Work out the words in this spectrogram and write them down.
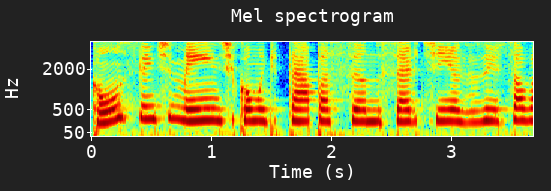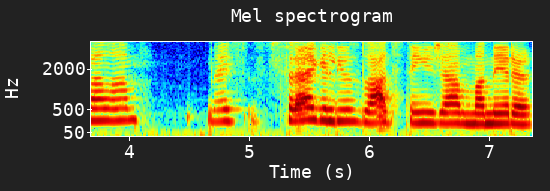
Conscientemente, como que tá passando certinho. Às vezes a gente só vai lá, né? Esfrega ali os lados, tem já maneira,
